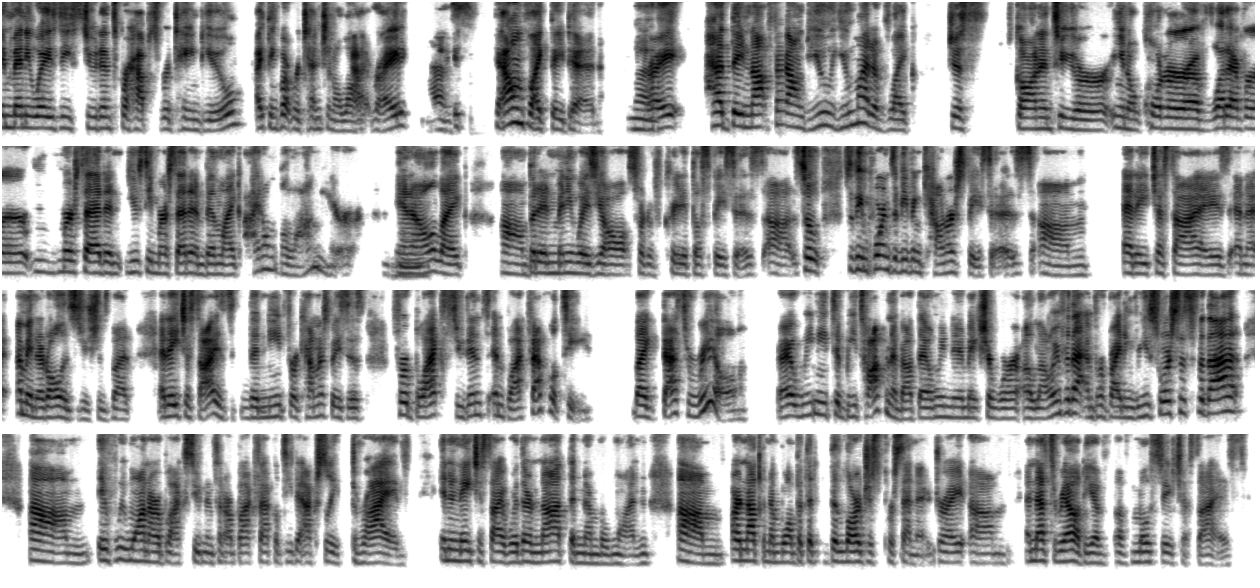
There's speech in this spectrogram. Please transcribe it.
in many ways, these students perhaps retained you. I think about retention a lot, yes. right? Yes. It sounds like they did, yes. right? Had they not found you, you might have like just gone into your you know corner of whatever merced and uc merced and been like i don't belong here mm-hmm. you know like um, but in many ways y'all sort of created those spaces uh, so so the importance of even counter spaces um, at hsis and at, i mean at all institutions but at hsis the need for counter spaces for black students and black faculty. Like that's real right? We need to be talking about that we need to make sure we're allowing for that and providing resources for that um, if we want our black students and our black faculty to actually thrive in an hsi where they're not the number one um, or not the number one but the, the largest percentage right? Um, and that's the reality of, of most hsis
